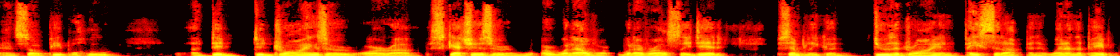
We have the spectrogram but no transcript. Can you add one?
and so people who uh, did did drawings or or uh, sketches or or whatever whatever else they did, simply could do the drawing and paste it up, and it went in the paper.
